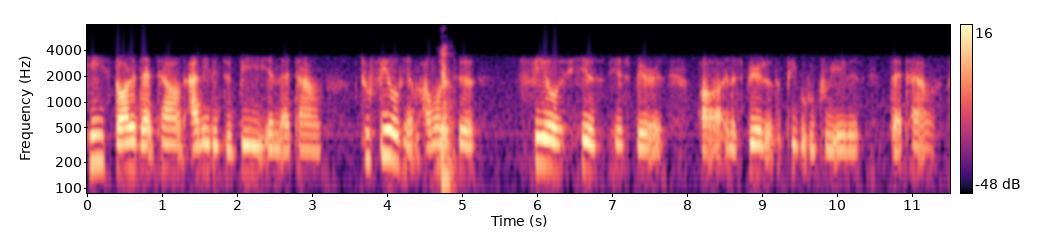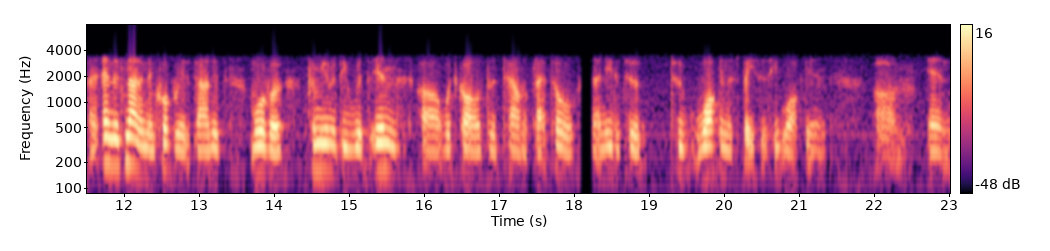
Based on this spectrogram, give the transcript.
he started that town. I needed to be in that town to feel him. I wanted yeah. to feel his his spirit uh, in the spirit of the people who created that town. And it's not an incorporated town; it's more of a community within uh, what's called the town of Plateau. I needed to to walk in the spaces he walked in. Um, and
